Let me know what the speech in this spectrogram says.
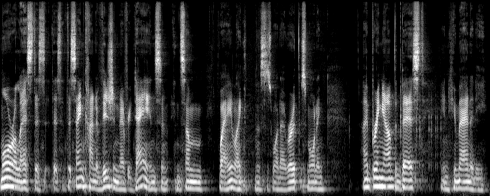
more or less, this, this, the same kind of vision every day in some, in some way. Like this is what I wrote this morning. I bring out the best in humanity,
